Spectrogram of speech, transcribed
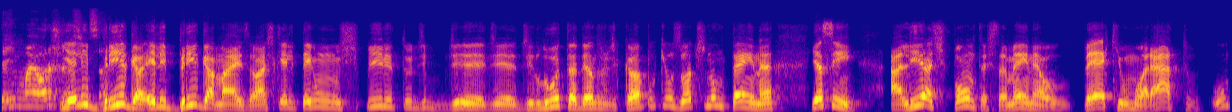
tem maior chance. E ele briga, ele briga mais. Eu acho que ele tem um espírito de, de, de, de, luta dentro de campo que os outros não têm, né? E assim, ali as pontas também, né? O Peck e o Morato. O,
